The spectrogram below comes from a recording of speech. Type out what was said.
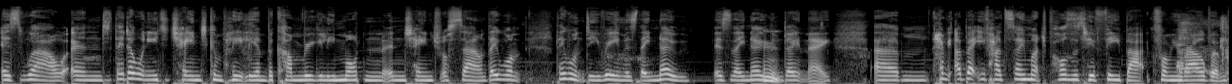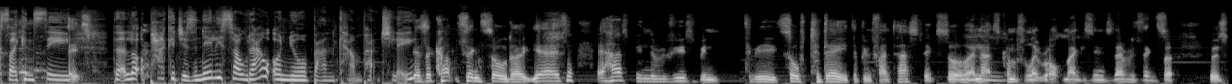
as well, and they don't want you to change completely and become really modern and change your sound. They want they want D Ream as they know as they know Hmm. them, don't they? Um, have, I bet you've had so much positive feedback from your album because I can see It's- that a lot of packages are nearly sold out on your Bandcamp. Actually, There's a couple things sold out. Yeah, it's, it has been. The reviews have been to be so today. They've been fantastic. So, and that's come from like rock magazines and everything. So, it was.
